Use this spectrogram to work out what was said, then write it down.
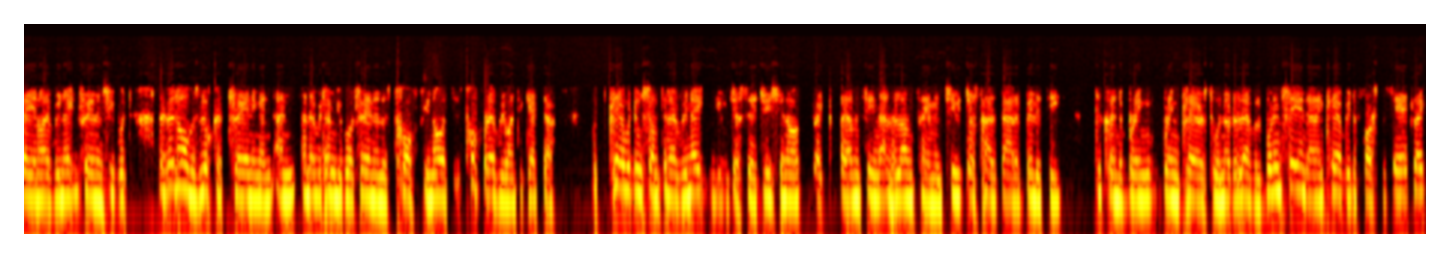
Uh, you know, every night in training, she would like I'd always look at training, and and and every time you go training, it's tough. You know, it's, it's tough for everyone to get there. But Claire would do something every night, and you just say, "Geez, you know, like I haven't seen that in a long time." And she just has that ability to kind of bring bring players to another level. But in saying that, and Claire be the first to say it, like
